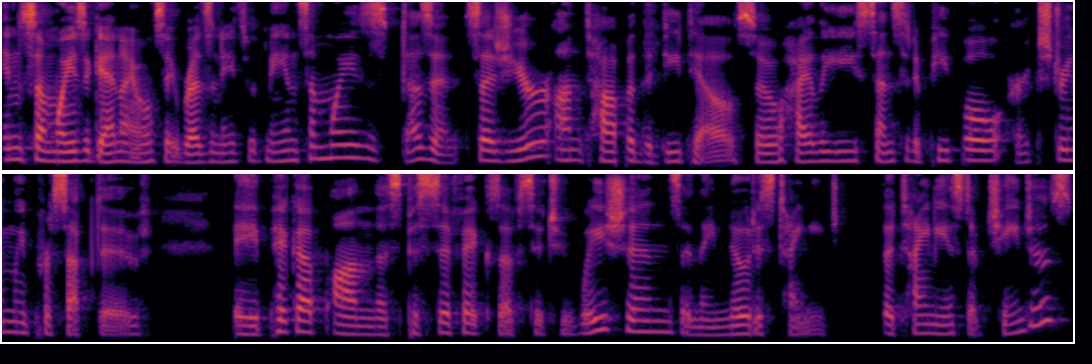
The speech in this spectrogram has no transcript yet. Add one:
in some ways, again, I will say resonates with me, in some ways doesn't. says you're on top of the details. So, highly sensitive people are extremely perceptive. They pick up on the specifics of situations and they notice tiny, the tiniest of changes.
